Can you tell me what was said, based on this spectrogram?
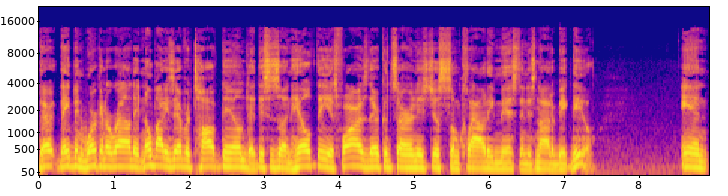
they're, they've been working around it. Nobody's ever taught them that this is unhealthy. As far as they're concerned, it's just some cloudy mist and it's not a big deal. And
